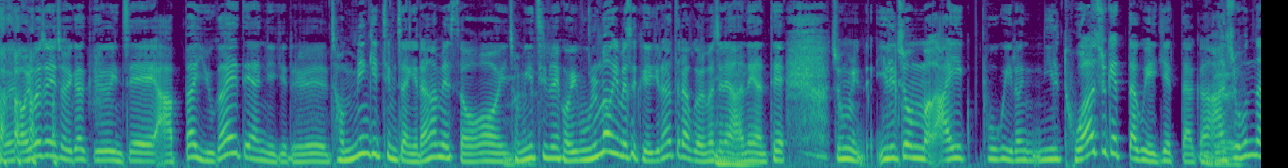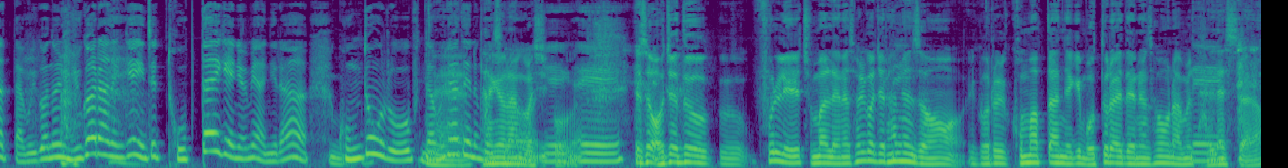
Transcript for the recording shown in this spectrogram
얼마 전에 저희가 그 이제 아빠 육아에 대한 얘기를 전민기 팀장이랑 하면서 네. 이 전민기 팀장이 거의 울먹이면서 그 얘기를 하더라고요. 얼마 전에 아내한테 좀 일 좀 아이 보고 이런 일 도와주겠다고 얘기했다가 네. 아주 혼났다고. 이거는 육아라는 게 이제 돕다의 개념이 아니라 공동으로 분담을 네, 해야 되는 당연한 거죠. 것이고. 예, 예. 그래서 어제도 그 풀리 주말 내내 설거지를 하면서 이거를 고맙다는 얘기 못 들어야 되는 서운함을 네. 달랬어요.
